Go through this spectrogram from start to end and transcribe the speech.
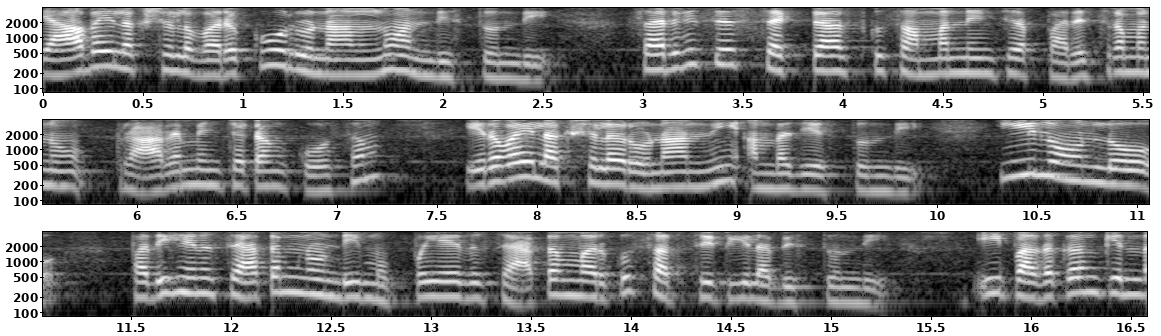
యాభై లక్షల వరకు రుణాలను అందిస్తుంది. సర్వీసెస్ సెక్టార్స్కు సంబంధించిన పరిశ్రమను ప్రారంభించటం కోసం ఇరవై లక్షల రుణాన్ని అందజేస్తుంది. ఈ లోన్లో పదిహేను శాతం నుండి ముప్పై ఐదు శాతం వరకు సబ్సిడీ లభిస్తుంది. ఈ పథకం కింద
